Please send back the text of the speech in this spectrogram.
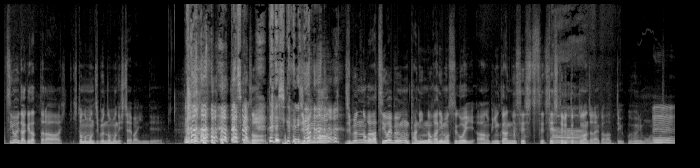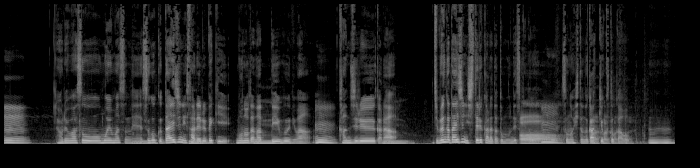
強いだけだったらひ人のもん自分のもんにしちゃえばいいんで確かに。そう。確かに。自分の自分の我が強い分他人の我にもすごいあの敏感に接し接接してるってことなんじゃないかなっていうふうにも思いますけど、うんうん。それはそう思いますね、うん。すごく大事にされるべきものだなっていうふうにはうん。感じるから、うん。自分が大事にしてるからだと思うんですけあどー。その人の楽曲とかを。はいはいはい。うんうん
